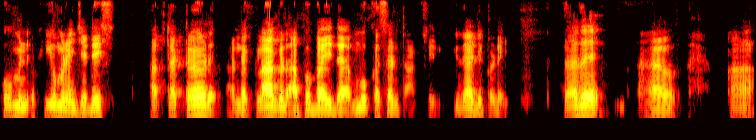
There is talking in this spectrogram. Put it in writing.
human, human engine is obstructed and clogged up by the mucus and toxin இது அடிப்படை அதாவது அஹ், அஹ்,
